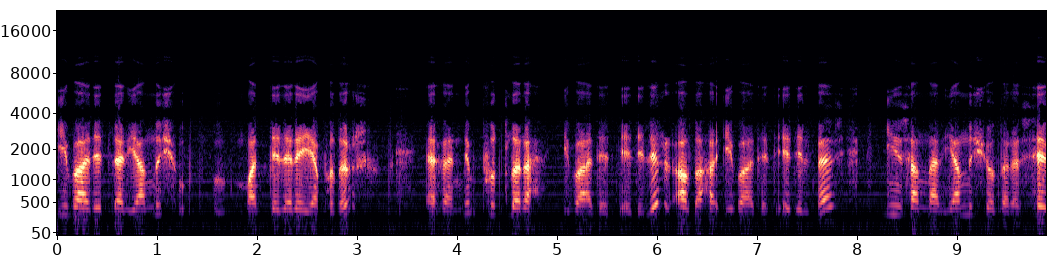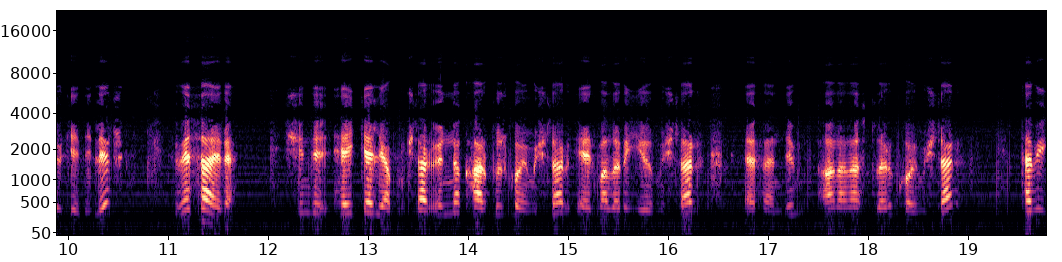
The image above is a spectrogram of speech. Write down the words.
ibadetler yanlış maddelere yapılır, efendim putlara ibadet edilir, Allah'a ibadet edilmez, insanlar yanlış yollara sevk edilir vesaire. Şimdi heykel yapmışlar, önüne karpuz koymuşlar, elmaları yığmışlar, efendim ananasları koymuşlar. Tabi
